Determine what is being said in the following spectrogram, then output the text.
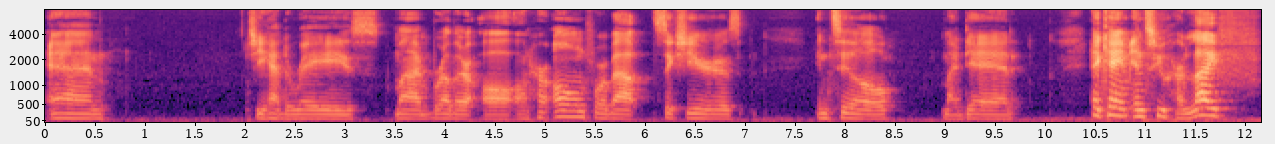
and she had to raise my brother all on her own for about six years until my dad had came into her life.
